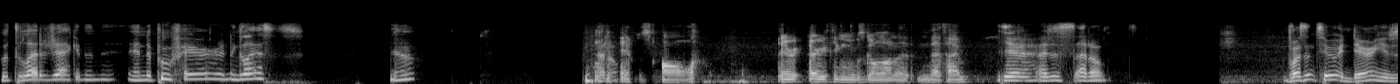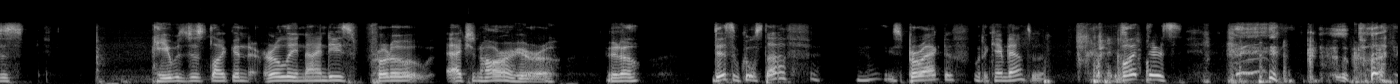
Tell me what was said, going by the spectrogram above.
with the leather jacket and the, and the poof hair and the glasses. You know? I don't It was all everything was going on in that time. yeah I just I don't wasn't too endearing. It's just he was just like an early 90s proto action horror hero you know? Did some cool stuff. You know, he's proactive when it came down to it but there's but,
